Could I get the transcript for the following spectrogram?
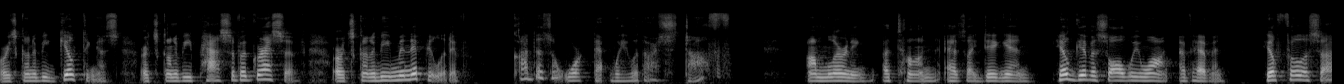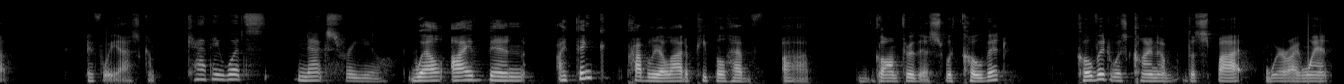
or it's going to be guilting us, or it's going to be passive aggressive, or it's going to be manipulative. God doesn't work that way with our stuff. I'm learning a ton as I dig in. He'll give us all we want of heaven. He'll fill us up if we ask him. Kathy, what's next for you? Well, I've been, I think probably a lot of people have uh, gone through this with COVID. COVID was kind of the spot where I went,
